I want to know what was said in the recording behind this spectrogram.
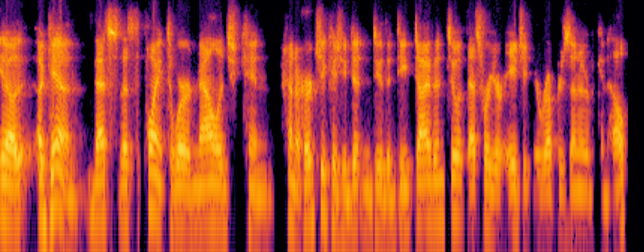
you know again that's that's the point to where knowledge can kind of hurt you because you didn't do the deep dive into it. That's where your agent your representative can help.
